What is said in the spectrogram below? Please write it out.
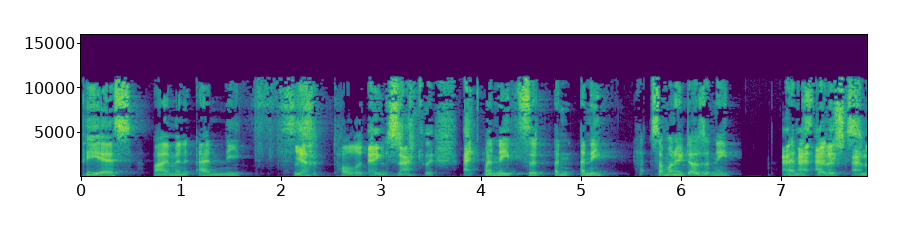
P.S. I'm an anesthetologist. Exactly. And, Anesthet, an, aneth, someone who does aneth, anesthetics. and,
